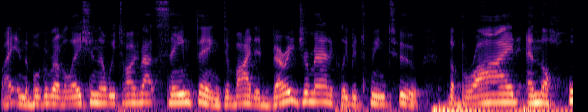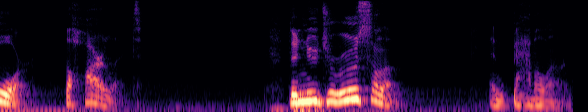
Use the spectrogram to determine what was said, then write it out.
Right? In the book of Revelation that we talked about, same thing, divided very dramatically between two the bride and the whore, the harlot. The New Jerusalem and Babylon.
